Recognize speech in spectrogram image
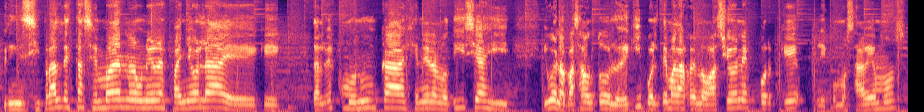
principal de esta semana, Unión Española, eh, que tal vez como nunca genera noticias y, bueno, ha pasado en todos los equipos, el tema de las renovaciones, porque eh, como sabemos,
